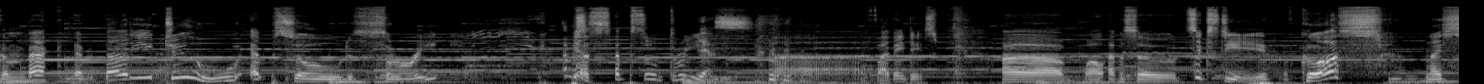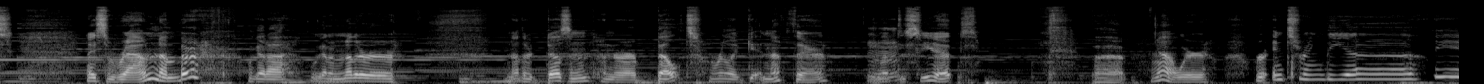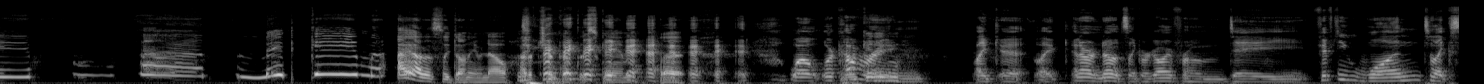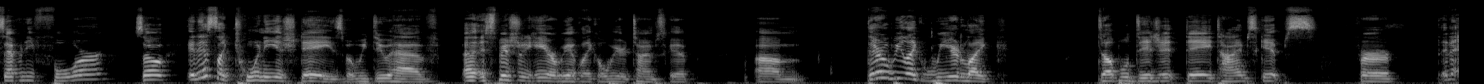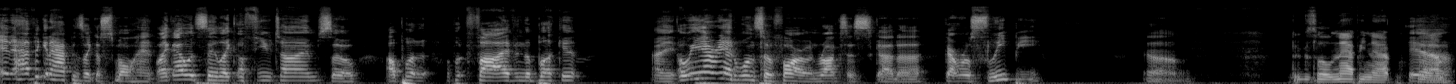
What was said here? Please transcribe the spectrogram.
welcome back, everybody, to episode three. yes, episode three. Yes. uh, five eight days. Uh, well, episode sixty, of course. Nice, nice round number. We got a, we got another, another dozen under our belt. We're like getting up there. Mm-hmm. Love to see it. But yeah, we're we're entering the uh the uh, mid game. I honestly don't even know how to chunk up this game, but well, we're covering getting- like uh, like in our notes, like we're going from day fifty one to like seventy four. So it is like twenty ish days, but we do have, uh, especially here, we have like a weird time skip. Um, there will be like weird like double digit day time skips for. And, and I think it happens like a small hand, like I would say like a few times. So I'll put I'll put five in the bucket. I oh we already had one so far when Roxas got uh got real sleepy. Um took his little nappy nap. you yeah. know.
